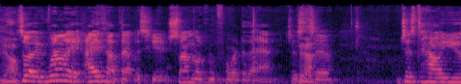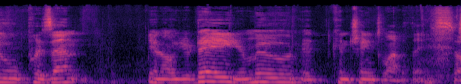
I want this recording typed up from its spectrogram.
Yep. So I really, I thought that was huge. So I'm looking forward to that. Just Yeah. to, just how you present, you know, your day, your mood, it can change a lot of things. So.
